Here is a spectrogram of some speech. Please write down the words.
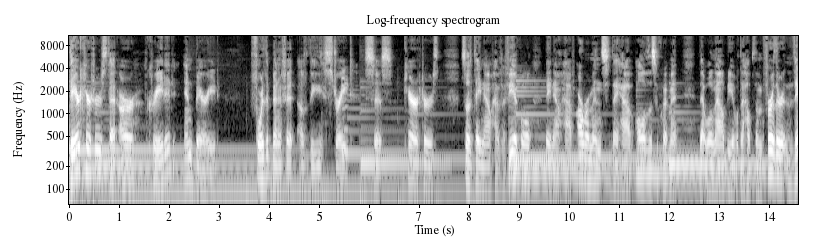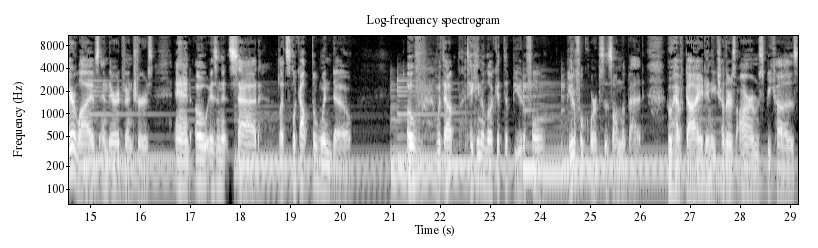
They are characters that are created and buried for the benefit of the straight cis characters so that they now have a vehicle, they now have armaments, they have all of this equipment that will now be able to help them further their lives and their adventures. And oh, isn't it sad? Let's look out the window. Oh, without taking a look at the beautiful, beautiful corpses on the bed who have died in each other's arms because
